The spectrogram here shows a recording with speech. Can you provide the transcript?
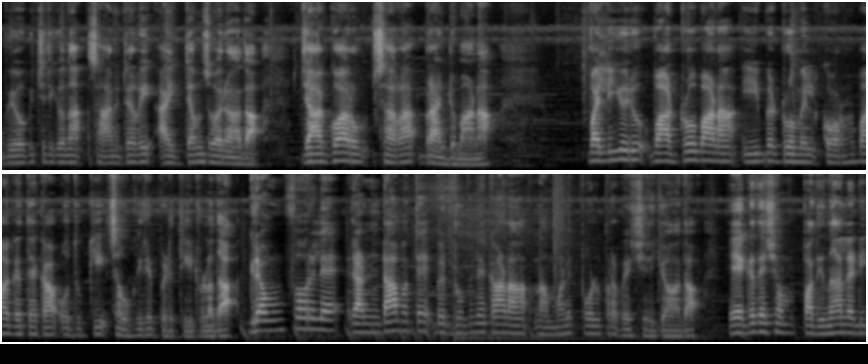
ഉപയോഗിച്ചിരിക്കുന്ന സാനിറ്ററി ഐറ്റംസ് വരുന്നത് ജാഗ്വാറും സെറ ബ്രാൻഡുമാണ് വലിയൊരു വാർഡ്രോബാണ് ഈ ബെഡ്റൂമിൽ കോർണർ ഭാഗത്തേക്ക് ഒതുക്കി സൗകര്യപ്പെടുത്തിയിട്ടുള്ളത്. ഗ്രൗണ്ട് ഫ്ലോറിലെ രണ്ടാമത്തെ ബെഡ്റൂമിലേക്കാണ് നമ്മളിപ്പോൾ പ്രവേശിച്ചിരിക്കുന്നത്. ഏകദേശം പതിനാലടി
